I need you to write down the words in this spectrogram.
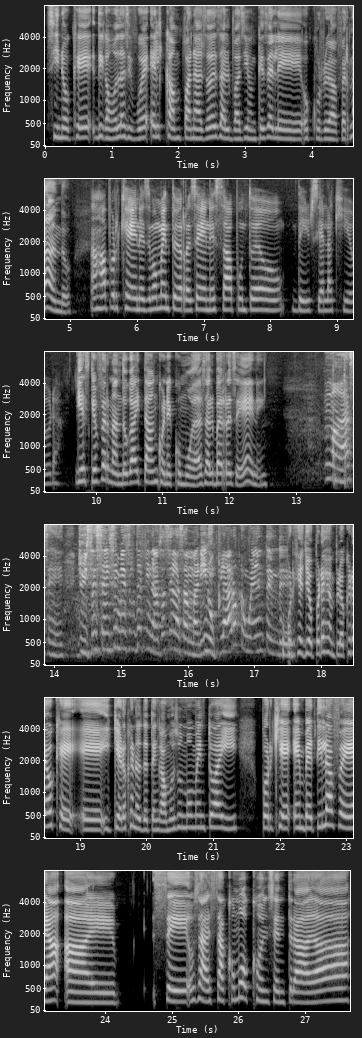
sino que, digamos así, fue el campanazo de salvación que se le ocurrió a Fernando. Ajá, porque en ese momento RCN estaba a punto de, irse a la quiebra. Y es que Fernando Gaitán con Ecomoda salva RCN. Más, eh. Yo hice seis semestres de finanzas en la San Marino, claro que voy a entender. Porque yo, por ejemplo, creo que, eh, y quiero que nos detengamos un momento ahí, porque en Betty la Fea, se, o sea, está como concentrada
